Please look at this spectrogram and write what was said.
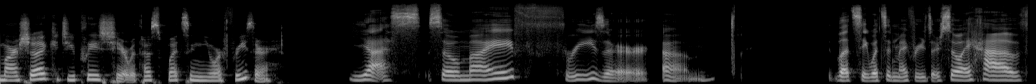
Marcia, could you please share with us what's in your freezer? Yes. So my freezer, um, let's see what's in my freezer. So I have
